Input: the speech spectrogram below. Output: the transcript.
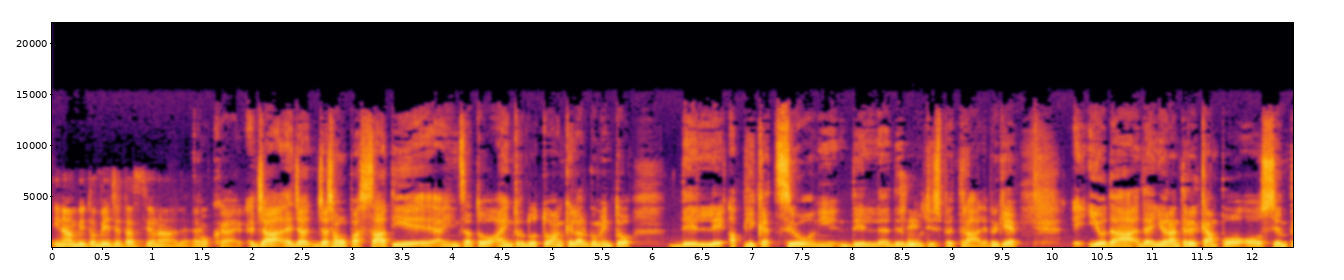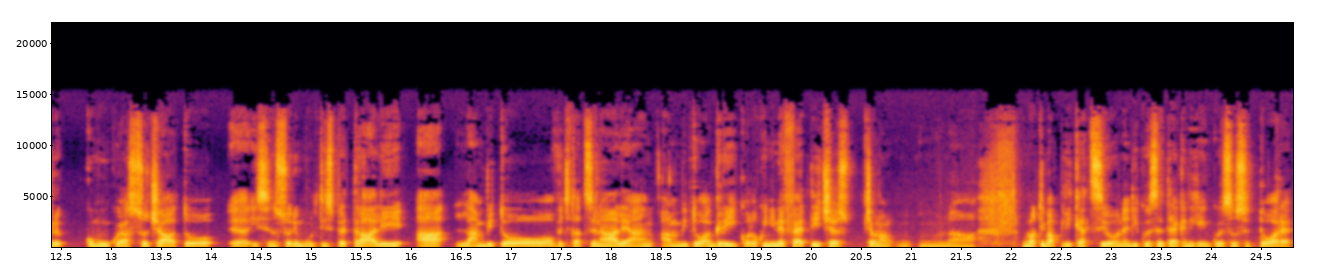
in ambito vegetazionale. Ecco. Ok, già, già, già, siamo passati ha iniziato, ha introdotto anche l'argomento delle applicazioni del, del sì. multispettrale, perché io da, da ignorante del campo ho sempre comunque associato eh, i sensori multispettrali all'ambito vegetazionale, a ambito agricolo, quindi in effetti c'è, c'è una, una, un'ottima applicazione di queste tecniche in questo settore.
